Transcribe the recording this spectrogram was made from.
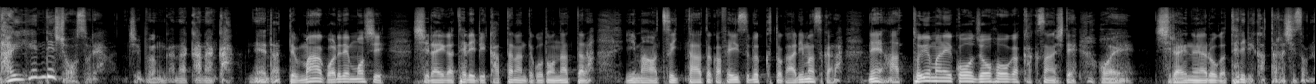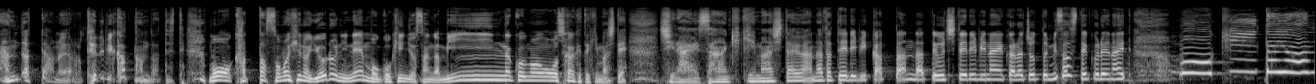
大変でしょう、そりゃ。自分がなかなか。ね、だってまあこれでもし、白井がテレビ買ったなんてことになったら、今はツイッターとかフェイスブックとかありますから、ね、あっという間にこう情報が拡散して、おい、白井の野郎がテレビ買ったらしいぞ。なんだってあの野郎テレビ買ったんだって言って。もう買ったその日の夜にね、もうご近所さんがみんなこの押しかけてきまして、白井さん聞きましたよ。あなたテレビ買ったんだって。うちテレビないからちょっと見させてくれないって。もう聞いた。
